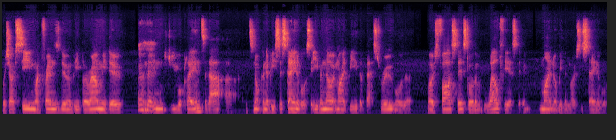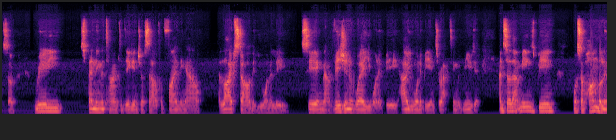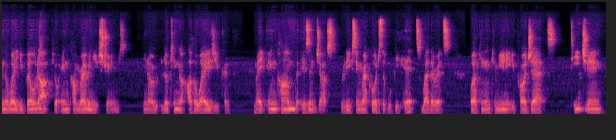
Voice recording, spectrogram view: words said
which i've seen my friends do and people around me do mm-hmm. and the mm-hmm. industry will play into that uh, it's not going to be sustainable so even though it might be the best route or the most fastest or the wealthiest it might not be the most sustainable so really spending the time to dig into yourself and finding out the lifestyle that you want to lead seeing that vision of where you want to be, how you want to be interacting with music. And so that means being also humble in the way you build up your income revenue streams, you know, looking at other ways you can make income that isn't just releasing records that will be hits, whether it's working in community projects, teaching,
